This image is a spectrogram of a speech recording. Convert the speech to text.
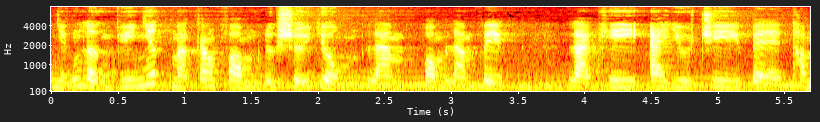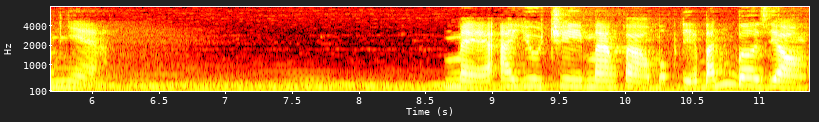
những lần duy nhất mà căn phòng được sử dụng làm phòng làm việc là khi ayuji về thăm nhà. Mẹ ayuji mang vào một đĩa bánh bơ giòn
